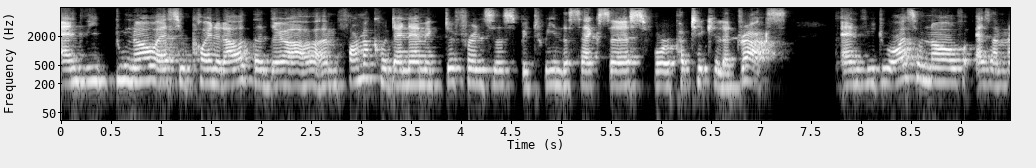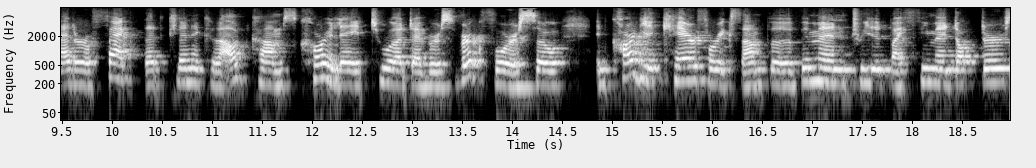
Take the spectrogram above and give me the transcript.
And we do know, as you pointed out, that there are um, pharmacodynamic differences between the sexes for particular drugs. And we do also know, as a matter of fact, that clinical outcomes correlate to a diverse workforce. So, in cardiac care, for example, women treated by female doctors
